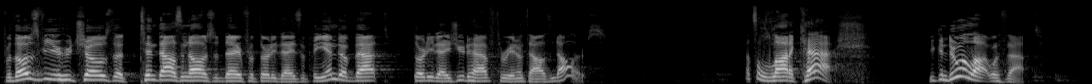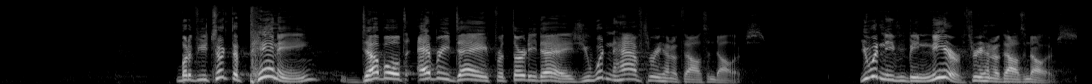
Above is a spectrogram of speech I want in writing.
For those of you who chose the $10,000 a day for 30 days, at the end of that 30 days, you'd have $300,000. That's a lot of cash. You can do a lot with that. But if you took the penny, doubled every day for 30 days, you wouldn't have $300,000. You wouldn't even be near $300,000.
